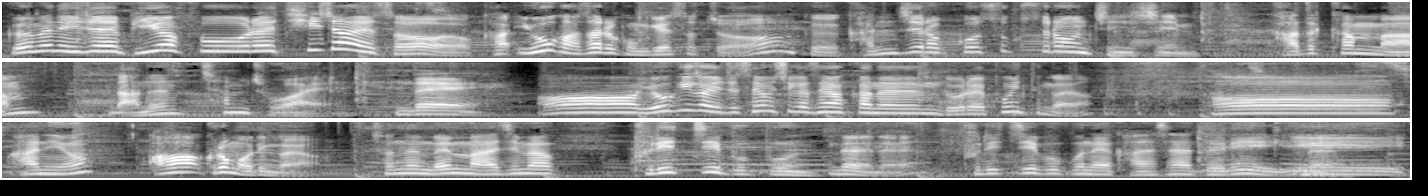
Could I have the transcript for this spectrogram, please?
그러면 이제 비어폴의 티저에서 가, 요 가사를 공개했었죠. 그 간지럽고 쑥스러운 진심, 가득한 마음, 나는 참 좋아해. 네. 어, 여기가 이제 세훈 씨가 생각하는 노래 포인트인가요? 어, 아니요. 아, 그럼 어딘가요? 저는 맨 마지막 브릿지 부분. 네네. 브릿지 부분의 가사들이 네. 이,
